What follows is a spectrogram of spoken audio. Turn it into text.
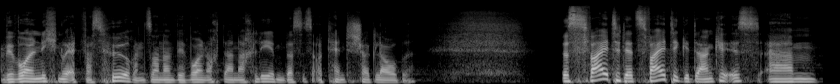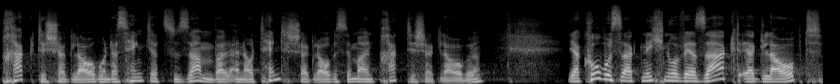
Wir wollen nicht nur etwas hören, sondern wir wollen auch danach leben. Das ist authentischer Glaube. Das zweite, der zweite Gedanke ist ähm, praktischer Glaube und das hängt ja zusammen, weil ein authentischer Glaube ist immer ein praktischer Glaube. Jakobus sagt nicht nur, wer sagt, er glaubt,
